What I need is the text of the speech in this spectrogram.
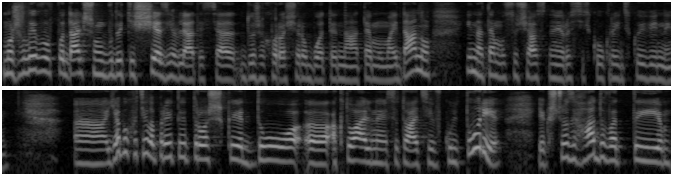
Можливо, в подальшому будуть іще з'являтися дуже хороші роботи на тему майдану і на тему сучасної російсько-української війни. Е, Я би хотіла перейти трошки до е, актуальної ситуації в культурі. Якщо згадувати,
